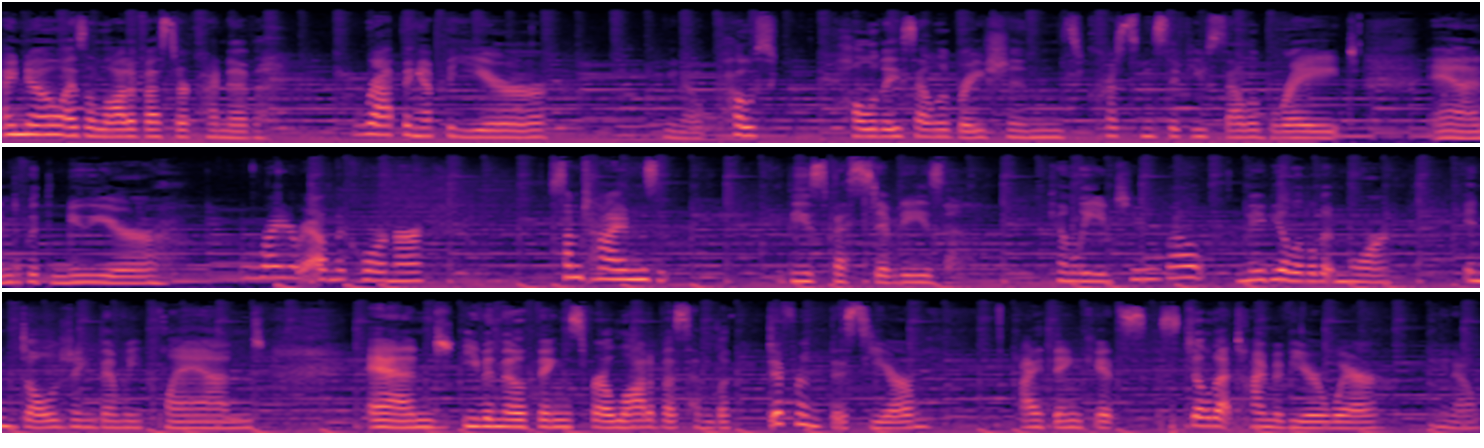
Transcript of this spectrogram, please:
I know as a lot of us are kind of wrapping up the year, you know, post holiday celebrations, Christmas if you celebrate, and with New Year right around the corner, sometimes these festivities can lead to, well, maybe a little bit more indulging than we planned. And even though things for a lot of us have looked different this year, I think it's still that time of year where, you know,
